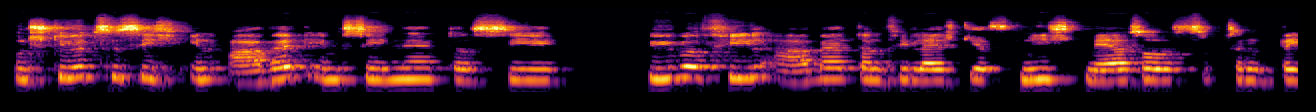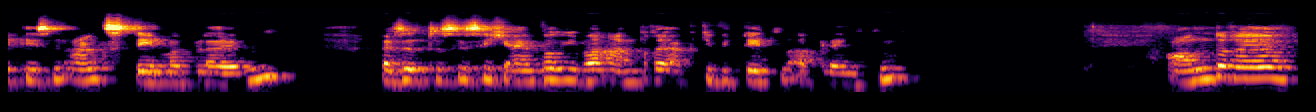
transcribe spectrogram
und stürzen sich in Arbeit im Sinne, dass sie über viel Arbeit dann vielleicht jetzt nicht mehr so sozusagen bei diesem Angstthema bleiben, also, dass sie sich einfach über andere Aktivitäten ablenken. Andere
